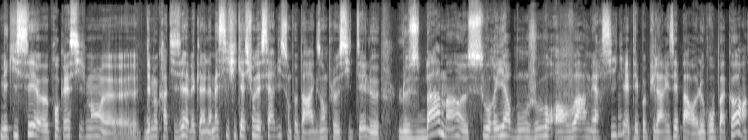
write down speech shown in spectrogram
mais qui s'est euh, progressivement démocratisée avec la, massification des services. On peut par exemple citer le, SBAM, hein, sourire, bonjour, au revoir, merci, qui a été popularisé par le groupe Accor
